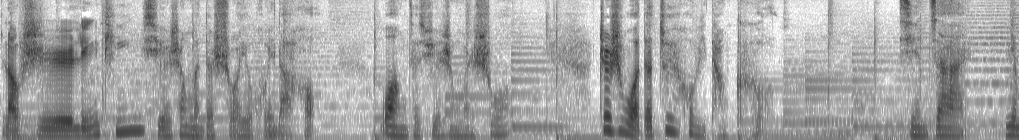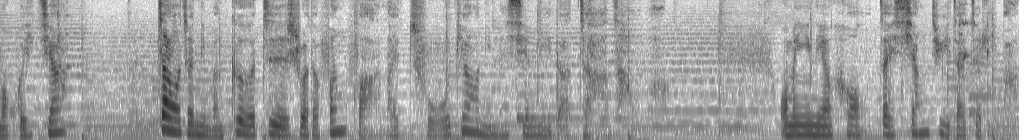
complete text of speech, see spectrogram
老师聆听学生们的所有回答后，望着学生们说：“这是我的最后一堂课。现在你们回家。”照着你们各自说的方法来除掉你们心里的杂草啊！我们一年后再相聚在这里吧。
